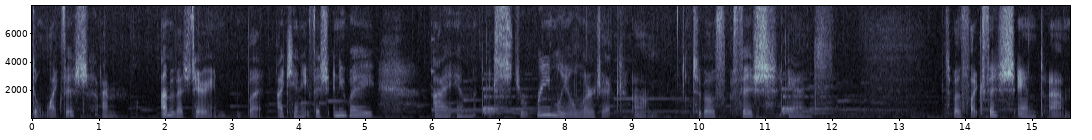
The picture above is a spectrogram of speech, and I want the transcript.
don't like fish. I'm I'm a vegetarian, but I can't eat fish anyway. I am extremely allergic um, to both fish and to both like fish and um,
